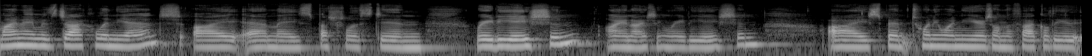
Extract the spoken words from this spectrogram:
My name is Jacquelyn Yanch. I am a specialist in radiation, ionizing radiation. I spent 21 years on the faculty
